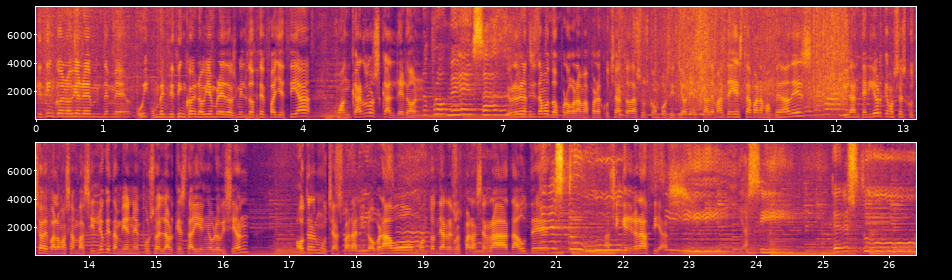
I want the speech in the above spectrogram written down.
25 de noviembre de, me- uy, un 25 de noviembre de 2012 fallecía Juan Carlos Calderón. Yo creo que necesitamos dos programas para escuchar todas sus composiciones, además de esta para mocedades y la anterior que hemos escuchado de Paloma San Basilio, que también eh, puso en la orquesta ahí en Eurovisión. Otras muchas para Nino Bravo, un montón de arreglos para Serrat, Aute. Así que gracias. Y así eres tú.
